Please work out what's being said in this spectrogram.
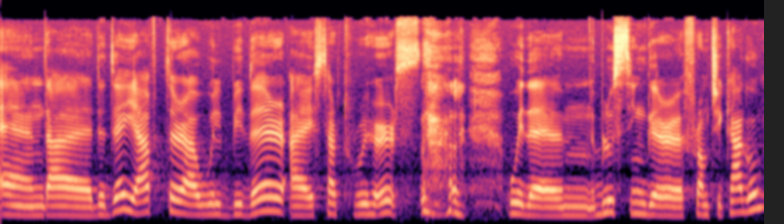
And uh, the day after I will be there, I start to rehearse with a um, blues singer from Chicago.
